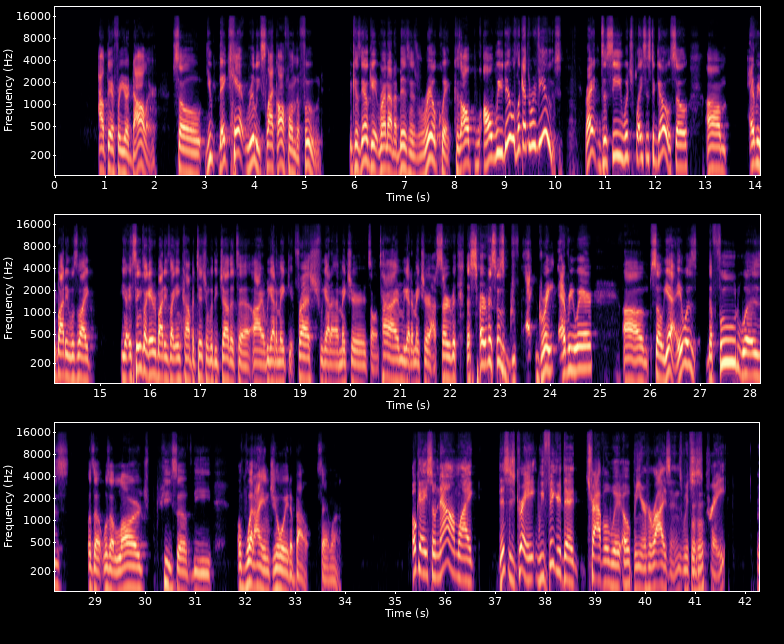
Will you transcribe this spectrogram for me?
out there for your dollar. So you they can't really slack off on the food because they'll get run out of business real quick. Because all all we do is look at the reviews, right, to see which places to go. So um everybody was like, you know, it seems like everybody's like in competition with each other to all right, we got to make it fresh, we got to make sure it's on time, we got to make sure our service the service was gr- great everywhere. Um so yeah, it was the food was was a was a large piece of the of what I enjoyed about San Juan. Okay, so now I'm like, this is great. We figured that travel would open your horizons, which is Mhm. great.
